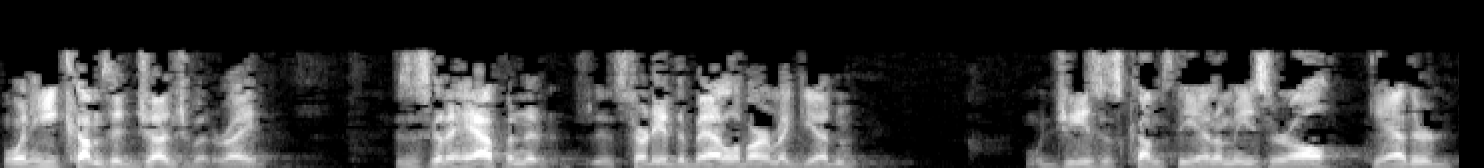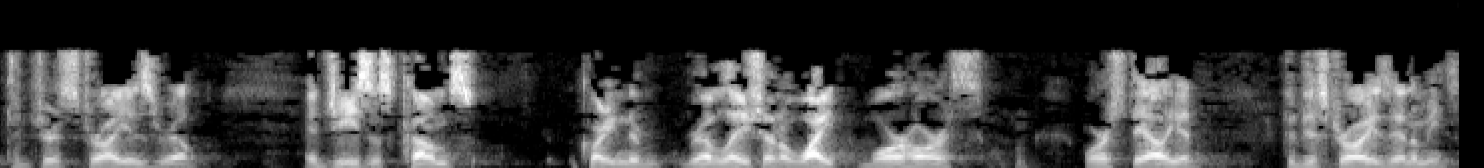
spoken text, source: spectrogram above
When he comes in judgment, right? Is this going to happen at, starting at the Battle of Armageddon? When Jesus comes, the enemies are all gathered to destroy Israel. And Jesus comes, according to Revelation, on a white war horse, war stallion, to destroy his enemies.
